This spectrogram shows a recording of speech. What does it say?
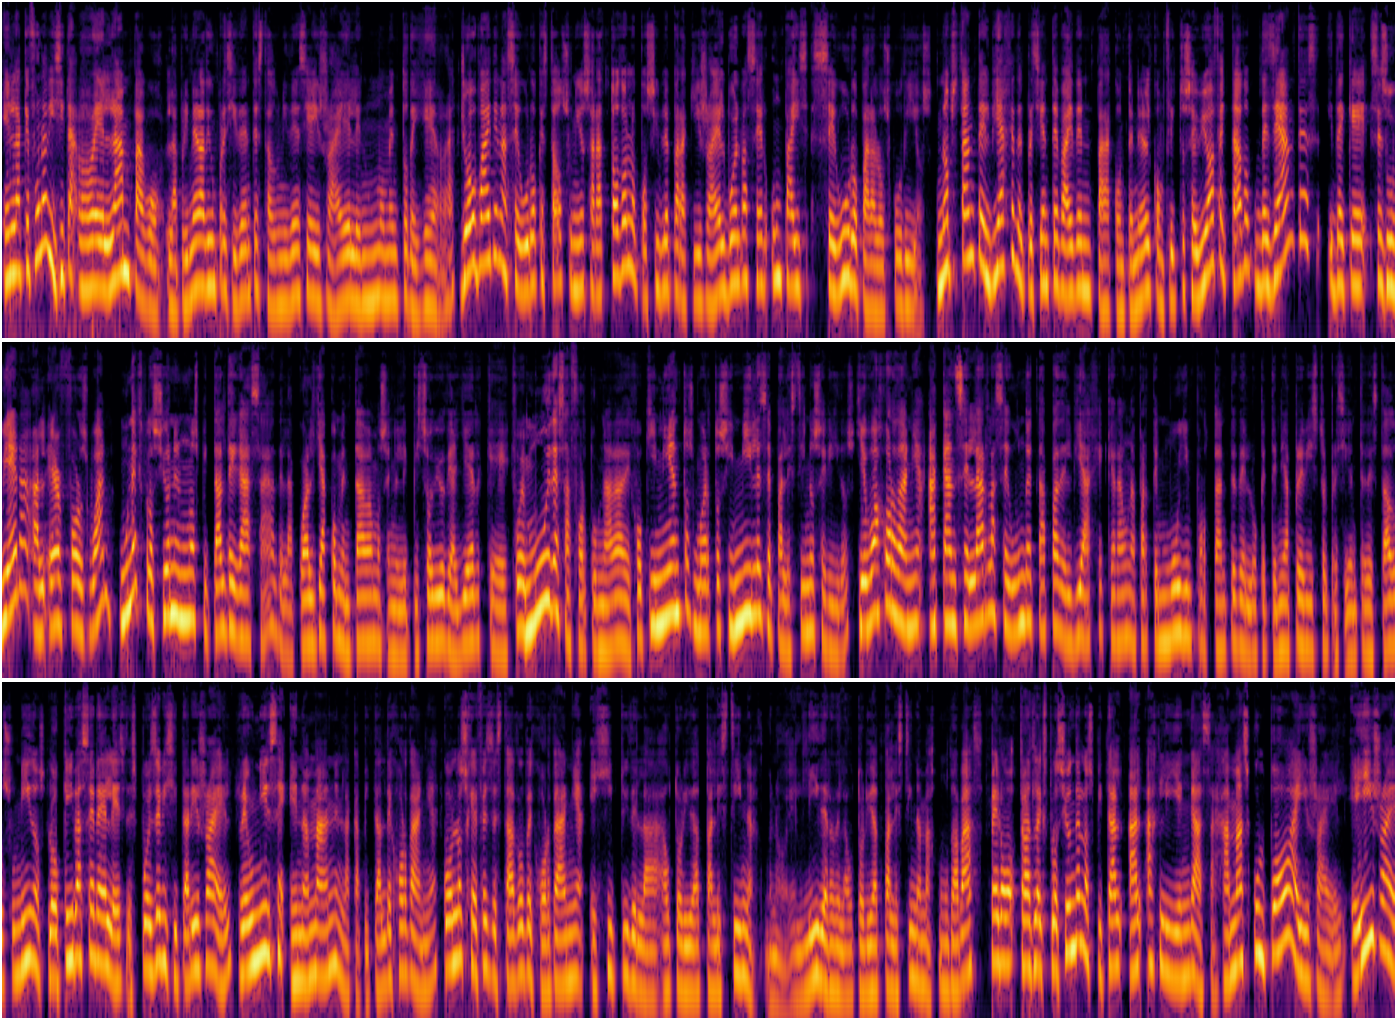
En la que fue una visita relámpago, la primera de un presidente estadounidense a Israel en un momento de guerra, Joe Biden aseguró que Estados Unidos hará todo lo posible para que Israel vuelva a ser un país seguro para los judíos. No obstante, el viaje del presidente Biden para contener el conflicto se vio afectado desde antes de que se subiera al Air Force One. Una explosión en un hospital de Gaza, de la cual ya comentábamos en el episodio de ayer, que fue muy desafortunada, dejó 500 muertos y miles de palestinos heridos, llevó a Jordania a cancelar la segunda etapa del viaje, que era una parte muy importante de lo que tenía previsto el presidente de Estados Unidos. Lo que iba a hacer él es, después de visitar Israel, reunirse en Amán, en la capital de Jordania, con los jefes de Estado de Jordania, Egipto y de la autoridad palestina. Bueno, el líder de la autoridad palestina, Mahmoud Abbas. Pero tras la explosión del hospital Al-Ahli en Gaza, jamás culpó a Israel e Israel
